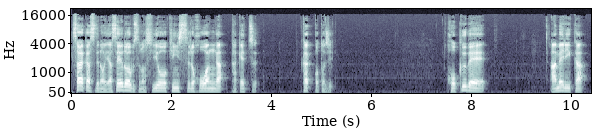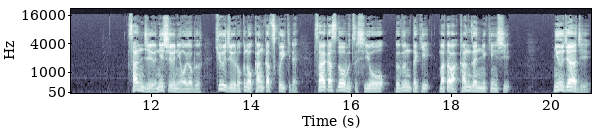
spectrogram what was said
サーカスでの野生動物の使用を禁止する法案が可決。かっこ閉じ。北米、アメリカ、32州に及ぶ96の管轄区域でサーカス動物使用を部分的または完全に禁止。ニュージャージー、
